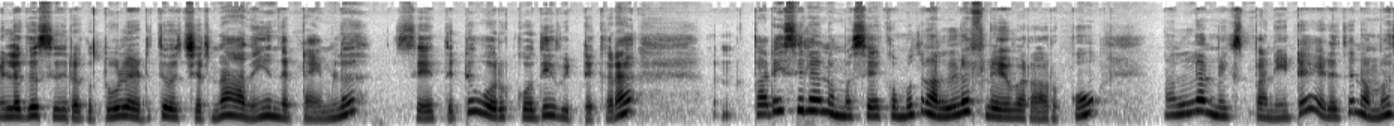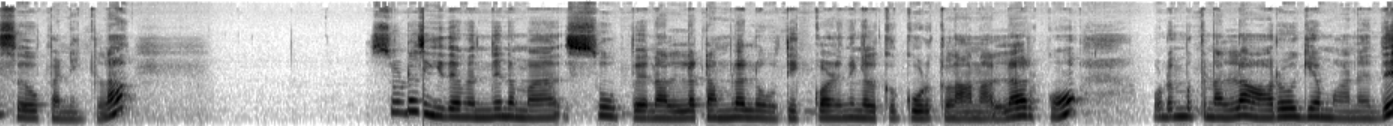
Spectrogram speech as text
மிளகு சீரகத்தூள் எடுத்து வச்சுருந்தேன். அதையும் இந்த டைமில் சேர்த்துட்டு ஒரு கொதி விட்டுக்கிறேன். கடைசியில் நம்ம சேர்க்கும் போது நல்ல ஃப்ளேவராக இருக்கும். நல்லா மிக்ஸ் பண்ணிவிட்டு எடுத்து நம்ம சர்வ் பண்ணிக்கலாம். சுட இதை வந்து நம்ம சூப்பு நல்லா டம்ளரில் ஊற்றி குழந்தைங்களுக்கு கொடுக்கலாம். நல்லாயிருக்கும் உடம்புக்கு நல்ல ஆரோக்கியமானது.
